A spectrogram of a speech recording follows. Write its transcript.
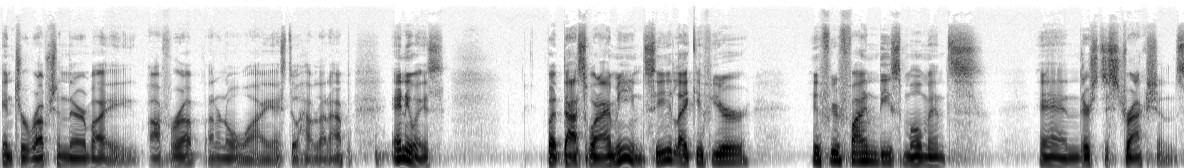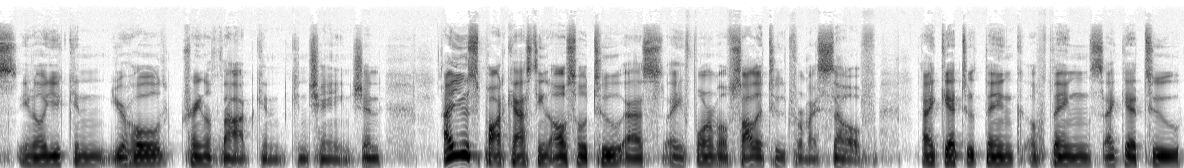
interruption there by OfferUp. I don't know why I still have that app. Anyways, but that's what I mean. See, like if you're if you find these moments and there's distractions, you know, you can your whole train of thought can can change. And I use podcasting also too as a form of solitude for myself. I get to think of things. I get to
